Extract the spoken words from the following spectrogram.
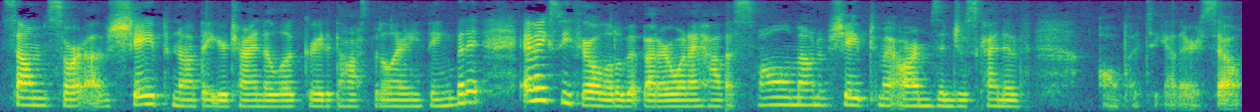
some sort of shape. Not that you're trying to look great at the hospital or anything, but it, it makes me feel a little bit better when I have a small amount of shape to my arms and just kind of all put together. So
